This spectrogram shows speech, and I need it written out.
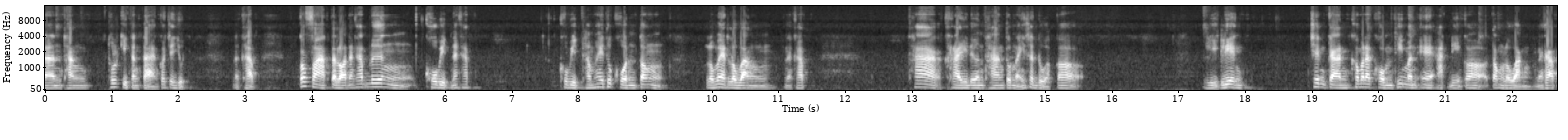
งานทางธุรกิจต่างๆ ก็จะหยุดนะครับ ก็ฝากตลอดนะครับเรื่องโควิดนะครับ โควิดทำให้ทุกคนต้องระแวดระวังนะครับ ถ้าใครเดินทางตรงไหนสะดวกก็ หลีกเลี่ยง เช่นการคมนาคมที่มันแออัดนี่ก็ต้องระวังนะครับ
